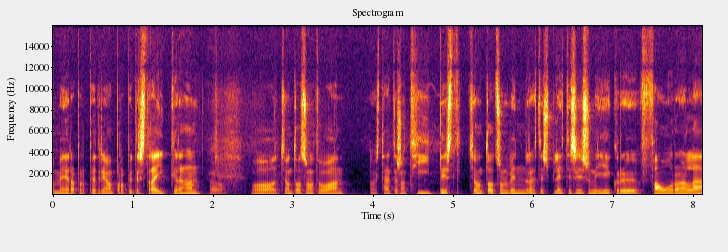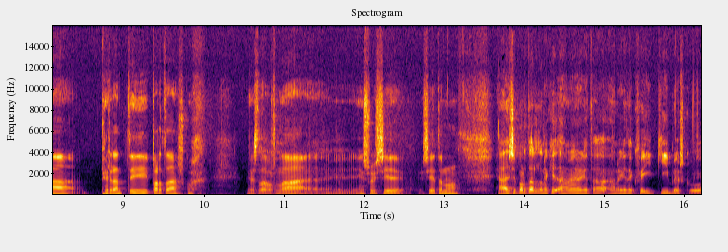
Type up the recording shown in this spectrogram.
meira bara Petri Ján var bara betri strækir en hann já, og John Dodson þó að þetta er svona típist John Dodson vinnur eftir split decision í einhverju fáranlega pyrrandi barða sko. Það var svona eh, eins og ég sé, sé þetta núna Já, þessi bardaði hann, er ekkert að, að kveiki í mig sko.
